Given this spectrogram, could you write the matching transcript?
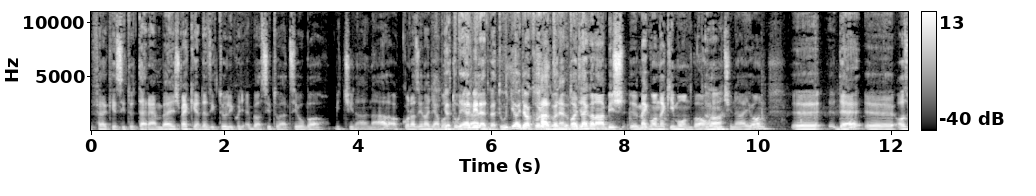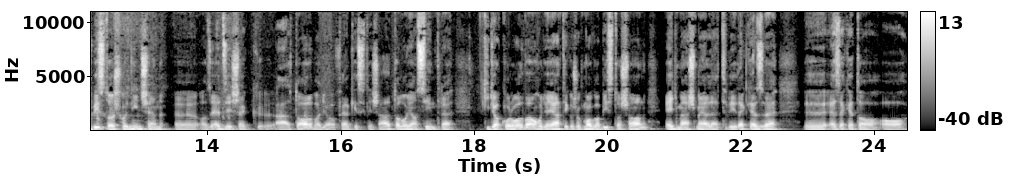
felkészítő terembe, és megkérdezik tőlük, hogy ebbe a szituációba mit csinálnál, akkor azért nagyjából Ja, tudják. elméletben tudja, gyakorlatban hát, nem vagy tudja. legalábbis ö, meg van neki mondva, Aha. hogy mit csináljon, de az biztos, hogy nincsen az edzések által, vagy a felkészítés által olyan szintre kigyakorolva, hogy a játékosok magabiztosan egymás mellett védekezve ezeket a, a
